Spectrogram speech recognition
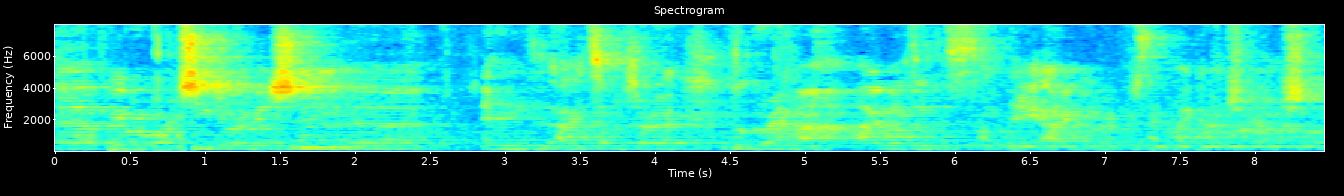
Uh, we were watching Eurovision uh, and I told her, but grandma, I will do this someday. I will represent my country, I'm sure.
